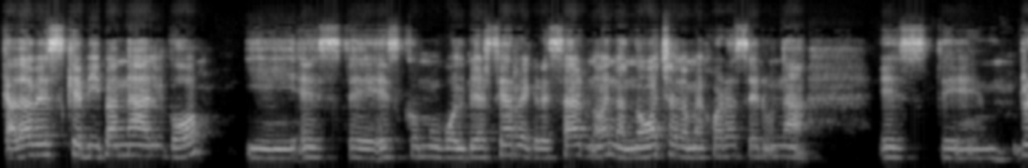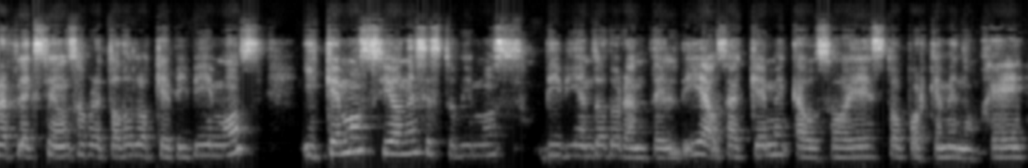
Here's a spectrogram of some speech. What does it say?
cada vez que vivan algo y este, es como volverse a regresar, ¿no? En la noche a lo mejor hacer una este, reflexión sobre todo lo que vivimos y qué emociones estuvimos viviendo durante el día, o sea, qué me causó esto, por qué me enojé,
